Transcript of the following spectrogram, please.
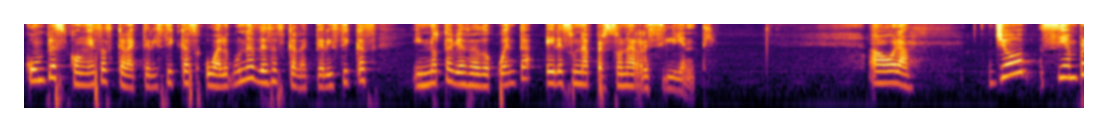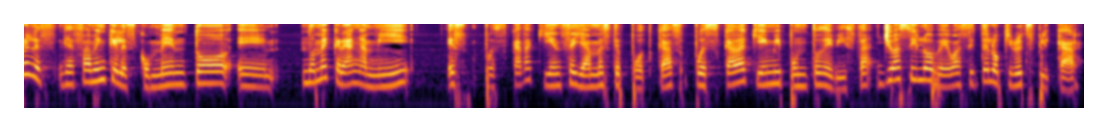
cumples con esas características o algunas de esas características y no te habías dado cuenta, eres una persona resiliente. Ahora, yo siempre les, ya saben que les comento, eh, no me crean a mí, es pues cada quien se llama este podcast, pues cada quien mi punto de vista. Yo así lo veo, así te lo quiero explicar.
